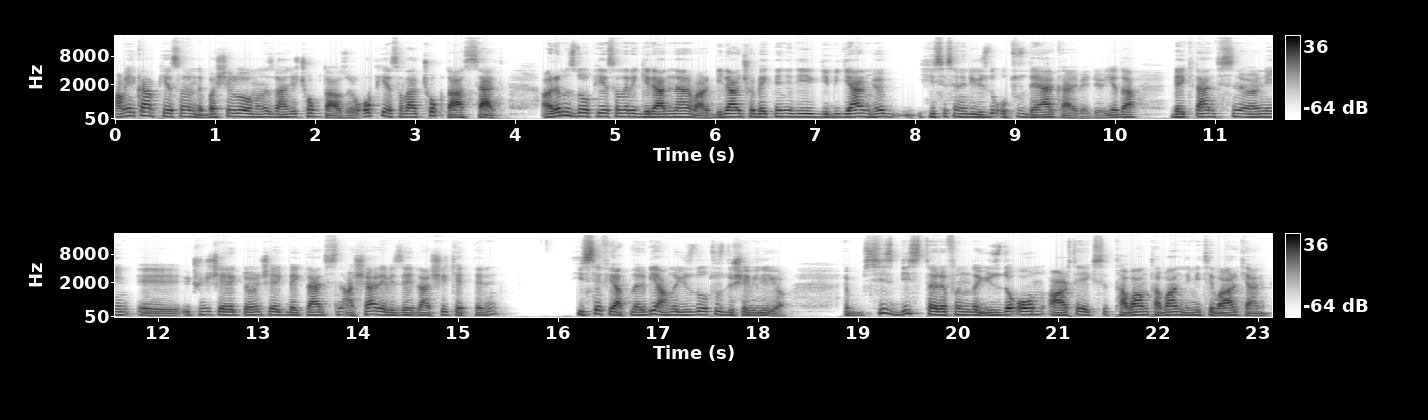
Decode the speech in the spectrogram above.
Amerikan piyasalarında başarılı olmanız bence çok daha zor. O piyasalar çok daha sert. Aramızda o piyasalara girenler var. Bilanço beklendiği gibi gelmiyor. Hisse senedi %30 değer kaybediyor. Ya da beklentisini örneğin 3. E, çeyrek 4. çeyrek beklentisini aşağı revize edilen şirketlerin hisse fiyatları bir anda %30 düşebiliyor. Siz biz tarafında %10 artı eksi tavan taban limiti varken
